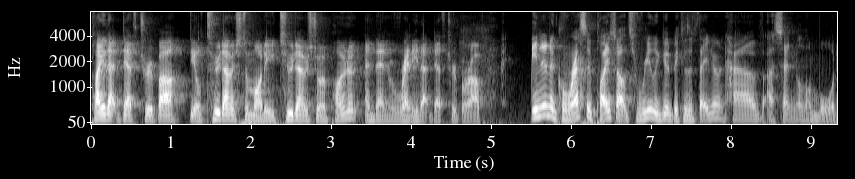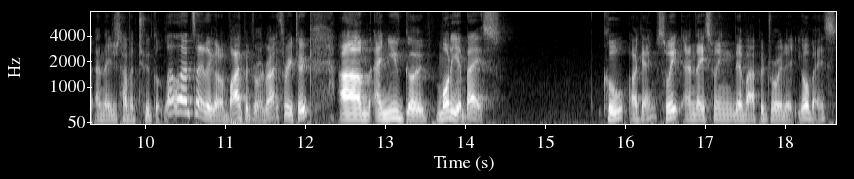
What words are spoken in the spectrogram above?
play that Death Trooper, deal two damage to Motti, two damage to an opponent, and then ready that Death Trooper up. In an aggressive playstyle, it's really good because if they don't have a Sentinel on board and they just have a two, let's say they got a Viper droid, right? 3 2, um, and you go Motti at base. Cool, okay, sweet. And they swing their Viper droid at your base.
